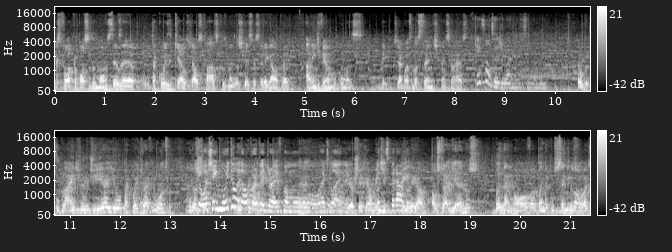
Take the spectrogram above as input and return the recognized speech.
que você falou, a proposta do Monsters é outra coisa que é os, já os clássicos, mas acho que esse vai ser legal pra, além de ver algumas que já gosto bastante, conhecer o resto. Quem são os headliners assim, no Blue? O, o Blind num dia e o Parkway Drive no outro. O que eu achei muito legal o Parkway Drive como headliner. Eu achei Eu realmente esperava. bem legal. Australianos, banda nova, banda com sangue nos Bom. olhos.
